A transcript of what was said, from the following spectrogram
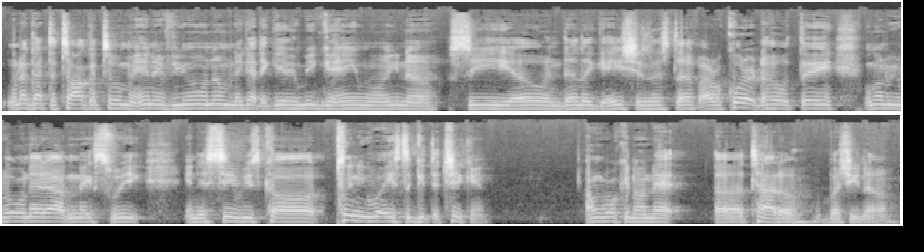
when I got to talking to them and interviewing them, they got to giving me game on, you know, CEO and delegations and stuff. I recorded the whole thing. We're gonna be rolling that out next week in a series called Plenty Ways to Get the Chicken. I'm working on that uh, title, but you know,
